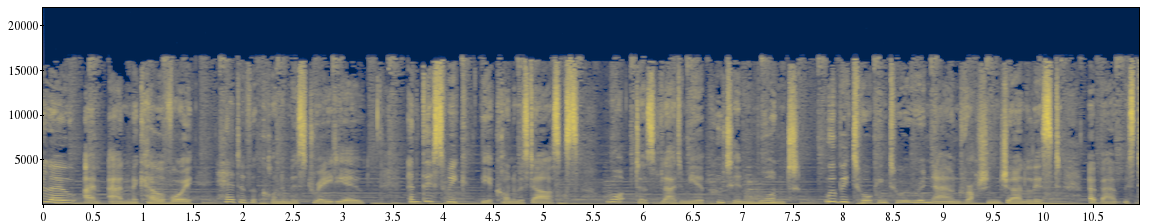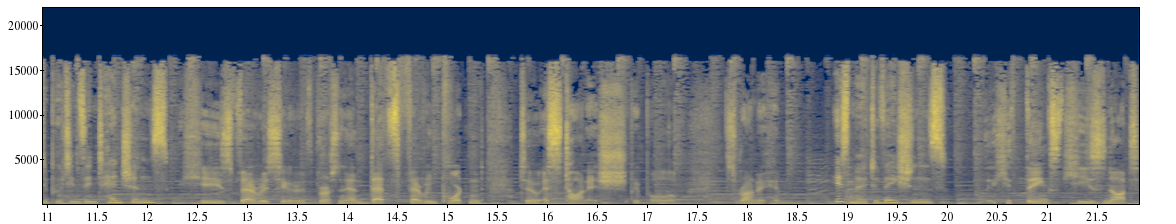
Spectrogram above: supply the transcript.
Hello, I'm Anne McElvoy, head of Economist Radio. And this week, The Economist asks, what does Vladimir Putin want? We'll be talking to a renowned Russian journalist about Mr. Putin's intentions. He's very secretive person, and that's very important to astonish people surrounding him his motivations. He thinks he's not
